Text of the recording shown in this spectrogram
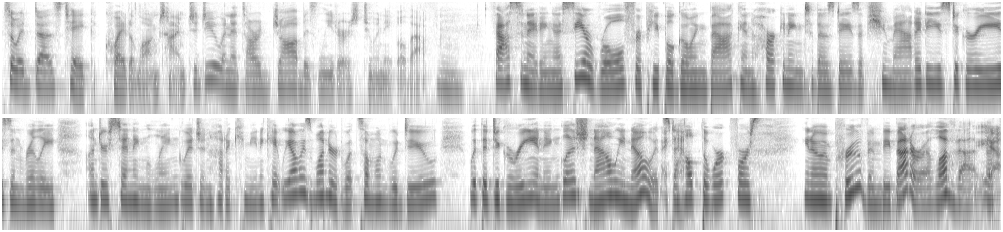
So it does take quite a long time to do, and it's our job as leaders to enable that. Mm fascinating. I see a role for people going back and hearkening to those days of humanities degrees and really understanding language and how to communicate. We always wondered what someone would do with a degree in English. Now we know it's to help the workforce you know, improve and be better. I love that. Yeah.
